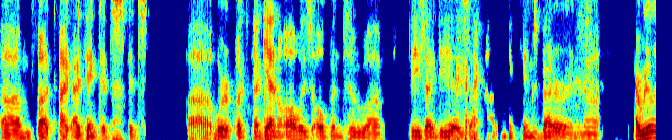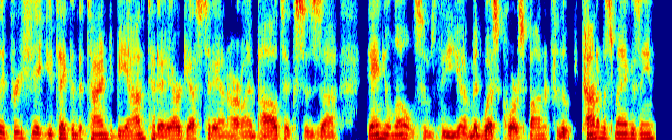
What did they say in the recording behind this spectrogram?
um, but I, I, think it's yeah. it's uh, we're again always open to these ideas on how to make things better. And uh, I really appreciate you taking the time to be on today. Our guest today on Heartland Politics is uh, Daniel Knowles, who's the uh, Midwest correspondent for the Economist magazine.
